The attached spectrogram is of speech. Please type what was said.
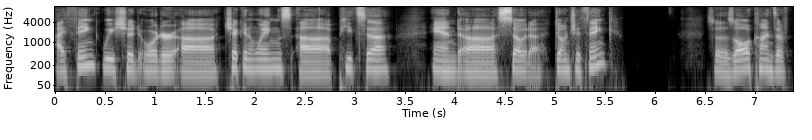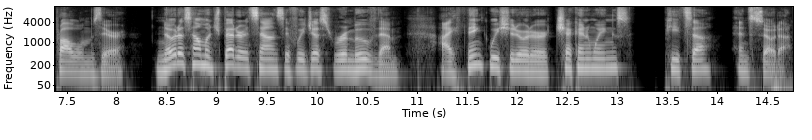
I think we should order uh, chicken wings, uh, pizza, and uh, soda, don't you think? So there's all kinds of problems there. Notice how much better it sounds if we just remove them. I think we should order chicken wings, pizza, and soda.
